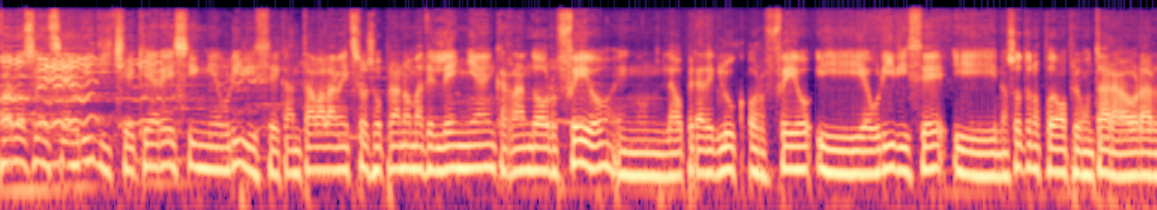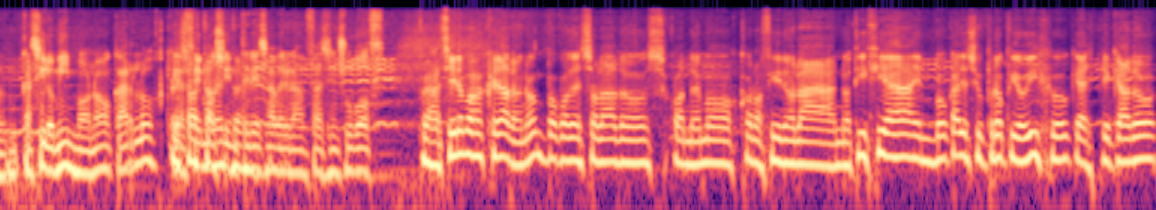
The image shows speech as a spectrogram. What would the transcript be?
Senza Euridice, que haré sin Eurídice, cantaba la mezzo soprano madrileña encarnando a Orfeo en la ópera de Gluck, Orfeo y Eurídice, y nosotros nos podemos preguntar ahora casi lo mismo, ¿no, Carlos? ¿Qué hacemos sin Teresa Berganza sin su voz? Pues así hemos quedado, ¿no? Un poco desolados cuando hemos conocido la noticia en boca de su propio hijo, que ha explicado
